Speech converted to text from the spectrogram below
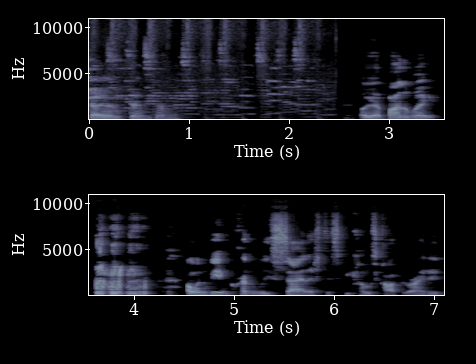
Dun, dun, dun. Oh yeah, by the way, I wouldn't be incredibly sad if this becomes copyrighted.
